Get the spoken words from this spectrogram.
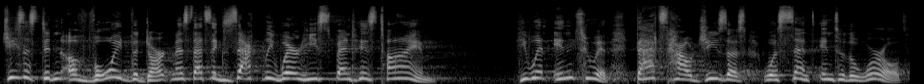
Jesus didn't avoid the darkness, that's exactly where he spent his time. He went into it. That's how Jesus was sent into the world.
